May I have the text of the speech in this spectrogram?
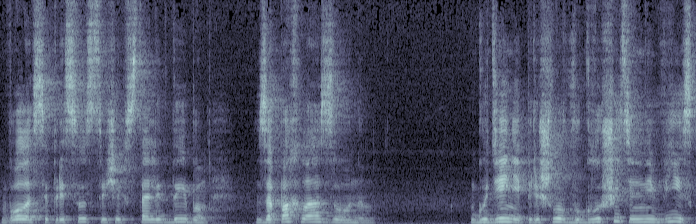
Волосы присутствующих стали дыбом, запахло озоном. Гудение перешло в оглушительный визг,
